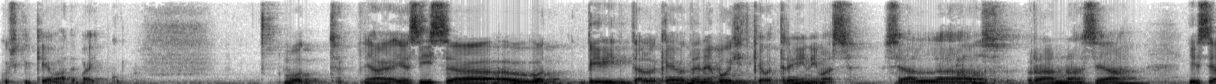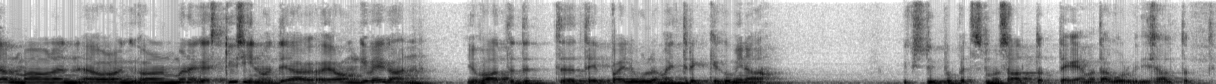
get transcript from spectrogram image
kuskil kevade paiku. vot ja, ja siis äh, vot Pirital käivad vene poisid käivad treenimas seal äh, rannas, rannas ja, ja seal ma olen, olen, olen mõne käest küsinud ja, ja ongi vegan ja vaatad, et teeb palju hullemaid trikke kui mina. üks tüüp õpetas mul saltot tegema, tagurpidi saltot,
